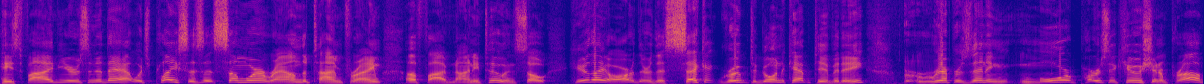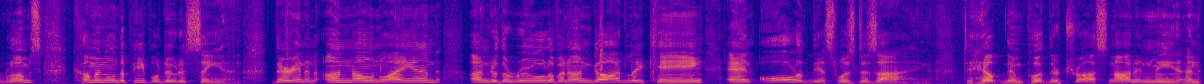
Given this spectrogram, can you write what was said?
He's five years into that, which places it somewhere around the time frame of 592. And so here they are. They're the second group to go into captivity, representing more persecution and problems coming on the people due to sin. They're in an unknown land under the rule of an ungodly king, and all of this was designed to help them put their trust not in men,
